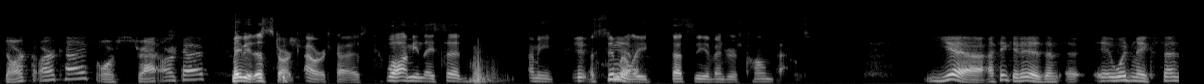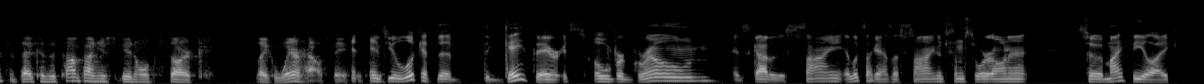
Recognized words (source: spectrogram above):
Stark Archive or Strat Archive. Maybe it is Stark Archives. Well, I mean, they said, I mean, It- assumingly that's the Avengers compound. Yeah, I think it is, and it would make sense that because the compound used to be an old Stark like warehouse, basically. and if you look at the the gate there, it's overgrown. It's got a sign. It looks like it has a sign of some sort on it. So it might be like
